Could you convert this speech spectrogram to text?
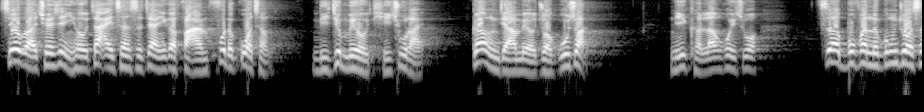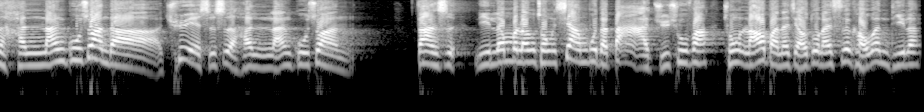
修改缺陷以后再测试，这样一个反复的过程，你就没有提出来，更加没有做估算。你可能会说，这部分的工作是很难估算的，确实是很难估算。但是你能不能从项目的大局出发，从老板的角度来思考问题呢？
